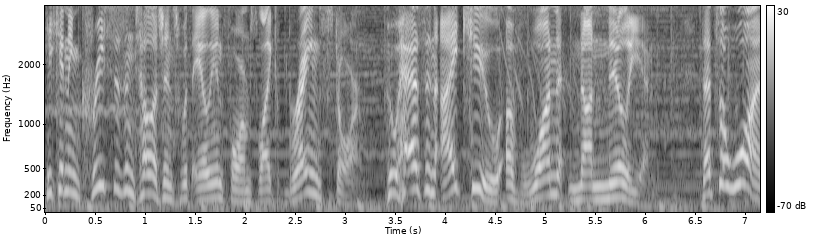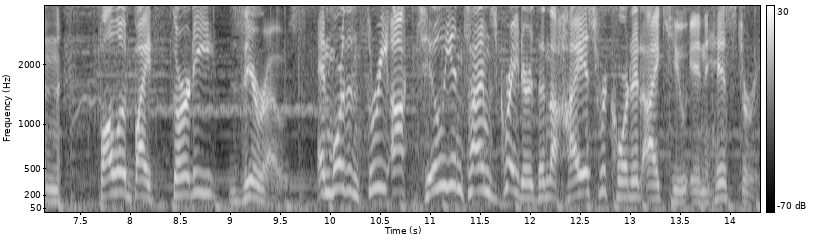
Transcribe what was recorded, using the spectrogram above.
he can increase his intelligence with alien forms like Brainstorm, who has an IQ of 1 nonillion. That's a 1 followed by 30 zeros, and more than 3 octillion times greater than the highest recorded IQ in history.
